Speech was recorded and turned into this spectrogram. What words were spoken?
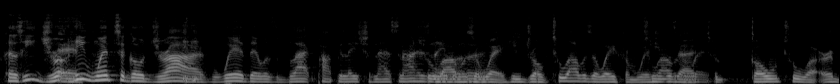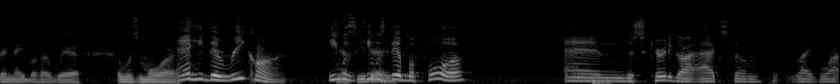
Because he dro- And- he went to go drive where there was black population. That's not his two neighborhood. hours away. He drove two hours away from where Two he was at away. to go to a urban neighborhood where it was more. And he did recon. He Yes, was he he, was there before, and the security guard asked him like, "Why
